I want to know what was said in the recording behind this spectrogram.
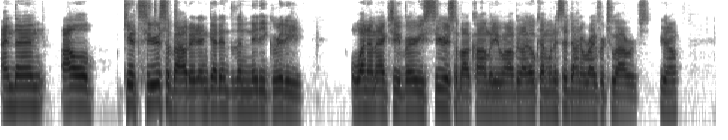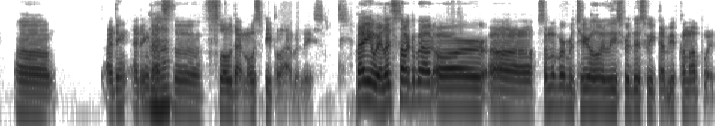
And then I'll get serious about it and get into the nitty gritty when I'm actually very serious about comedy. When I'll be like, okay, I'm gonna sit down and write for two hours. You know, uh, I think I think that's mm-hmm. the flow that most people have at least. But anyway, let's talk about our uh, some of our material at least for this week that we've come up with.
